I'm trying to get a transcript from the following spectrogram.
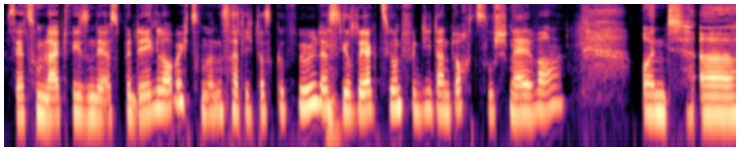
Sehr zum Leidwesen der SPD, glaube ich. Zumindest hatte ich das Gefühl, dass mhm. die Reaktion für die dann doch zu schnell war. Und äh,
